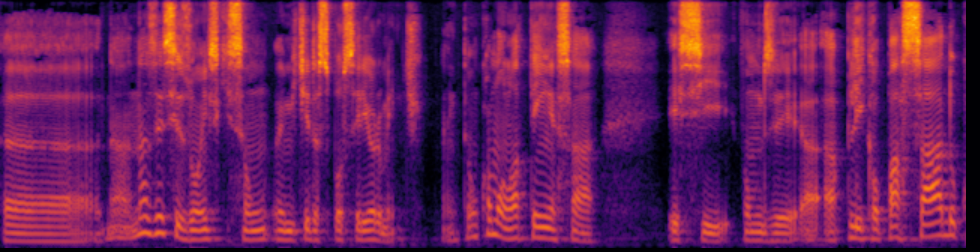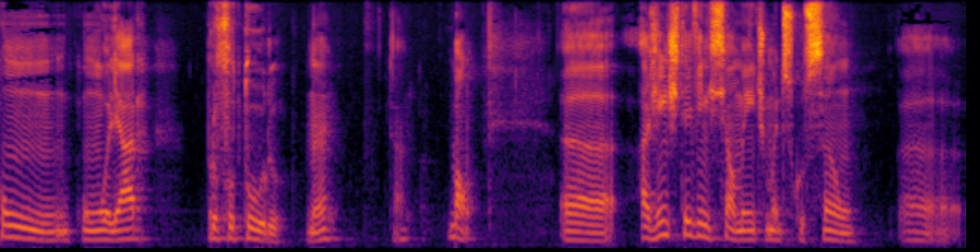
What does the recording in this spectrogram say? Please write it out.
uh, na, nas decisões que são emitidas posteriormente. Né? Então, o common law tem essa esse, vamos dizer, a, aplica o passado com, com um olhar para o futuro, né? Tá? Bom, uh, a gente teve inicialmente uma discussão uh,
